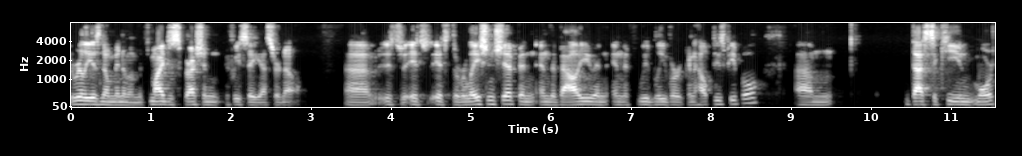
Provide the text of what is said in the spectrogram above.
there really is no minimum. It's my discretion if we say yes or no. Uh, it's it's it's the relationship and, and the value and, and if we believe we're going to help these people, um, that's the key and more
